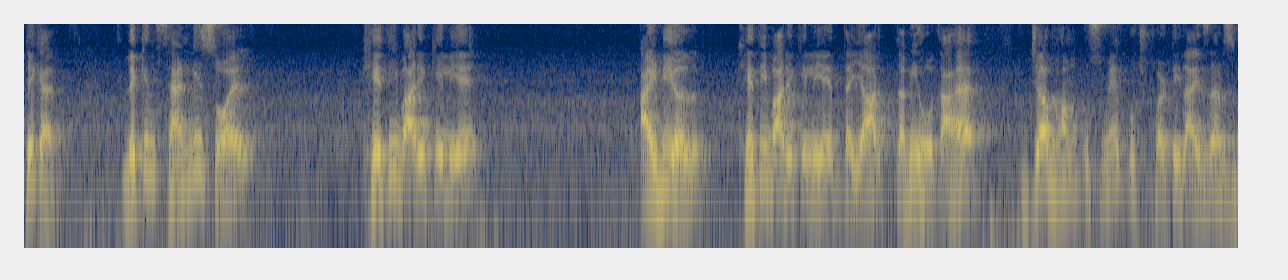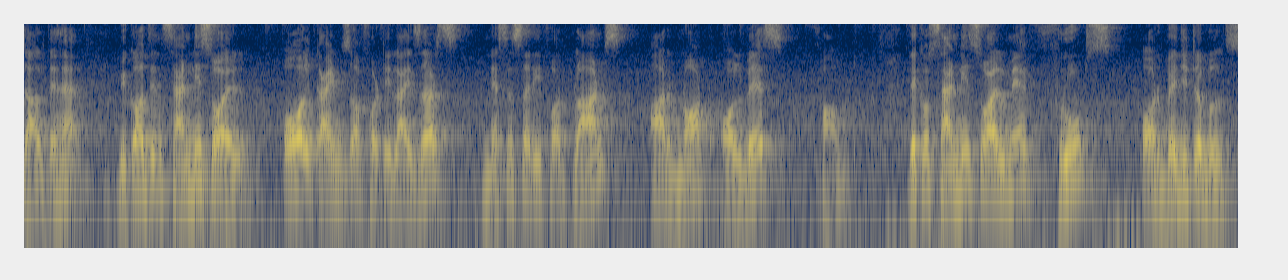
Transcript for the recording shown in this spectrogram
ठीक है? लेकिन सैंडी सॉइल खेती बाड़ी के लिए आइडियल खेती बाड़ी के लिए तैयार तभी होता है जब हम उसमें कुछ फर्टिलाइजर्स डालते हैं because in sandy soil all kind of fertilisers necessary for plants are not always found देखो सैंडी सॉइल में फ्रूट्स और वेजिटेबल्स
